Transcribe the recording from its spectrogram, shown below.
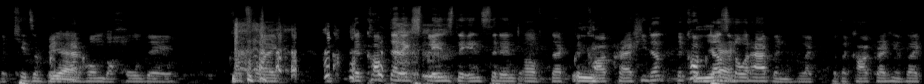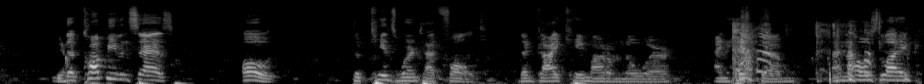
The kids have been Yeah. at home the whole day. Like. the, the cop that explains the incident of the, the mm. car crash. He does. The cop Yeah. doesn't know what happened, like with the car crash. He's like, Yeah. the cop even says, "Oh, the kids weren't at fault. The guy came out of nowhere and hit them. and I was like,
